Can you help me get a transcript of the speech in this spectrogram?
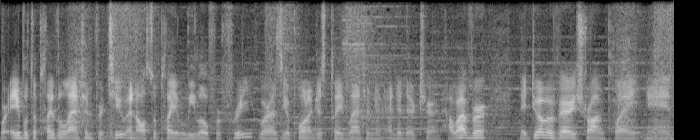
were able to play the Lantern for two and also play Lilo for free, whereas the opponent just played Lantern and ended their turn. However, they do have a very strong play in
